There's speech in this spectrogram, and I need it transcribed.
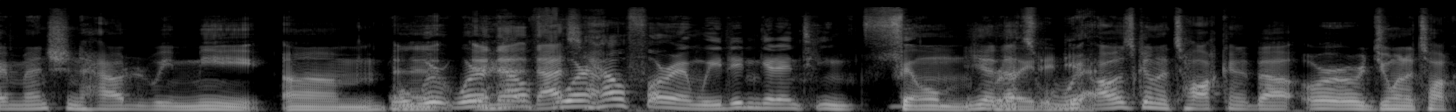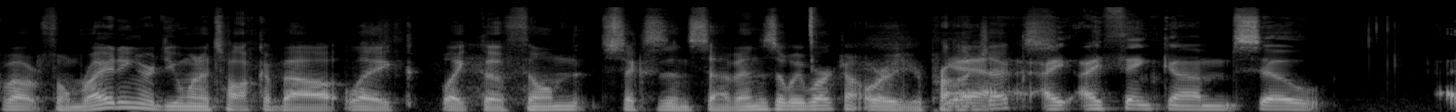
I mentioned how did we meet? Um. well, we're we're, how, that- we're how- how far in? We didn't get into film Yeah, that's. yet. I was going to talk about, or, or do you want to talk about film writing, or do you want to talk about like like the film sixes and sevens that we worked on, or your projects? Yeah, I, I think um, so. uh,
